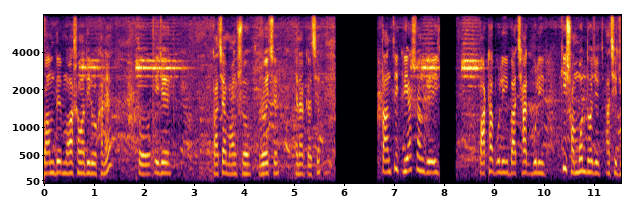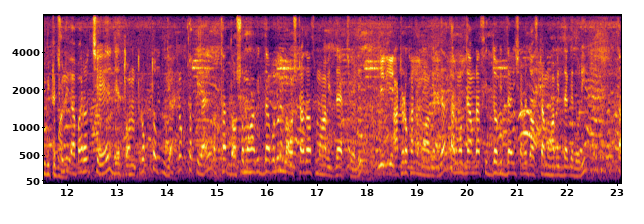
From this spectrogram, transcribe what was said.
বামদেব মহাসমাধির ওখানে, তো এই যে কাঁচা মাংস রয়েছে এনার কাছে। তান্ত্রিক ক্রিয়ার সঙ্গে এই পাঠা বলি বা ছাগ বলির কি সম্বন্ধ আছে যদি অ্যাকচুয়ালি ব্যাপার হচ্ছে যে তন্ত্রোক্ত পূজা তন্ত্রোক্ত ক্রিয়ায় অর্থাৎ দশ মহাবিদ্যা বলুন বা অষ্টাদশ মহাবিদ্যা অ্যাকচুয়ালি আঠেরোখানা মহাবিদ্যা। তার মধ্যে আমরা সিদ্ধবিদ্যা হিসাবে দশটা মহাবিদ্যাকে ধরি। তা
